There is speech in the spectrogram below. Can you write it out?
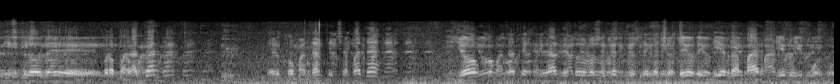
ministro de propaganda, el comandante Chapata y yo, comandante general de todos los ejércitos de cachoteo de tierra, mar, cielo y fuego.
